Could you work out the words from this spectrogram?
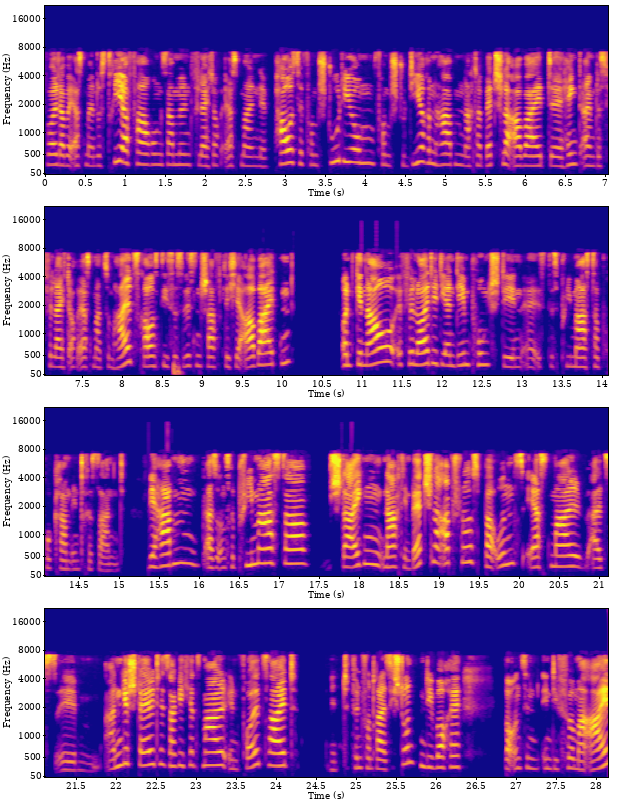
wollte aber erstmal Industrieerfahrung sammeln, vielleicht auch erstmal eine Pause vom Studium, vom Studieren haben. Nach der Bachelorarbeit äh, hängt einem das vielleicht auch erstmal zum Hals raus, dieses wissenschaftliche Arbeiten. Und genau für Leute, die an dem Punkt stehen, äh, ist das Pre-Master-Programm interessant. Wir haben also unsere Pre-Master steigen nach dem Bachelorabschluss bei uns erstmal als ähm, Angestellte, sage ich jetzt mal, in Vollzeit mit 35 Stunden die Woche bei uns in, in die Firma ein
